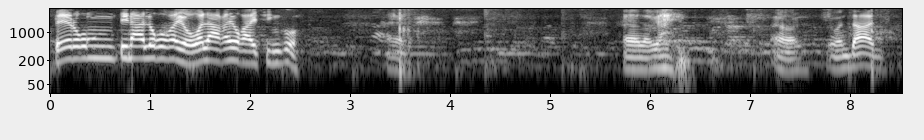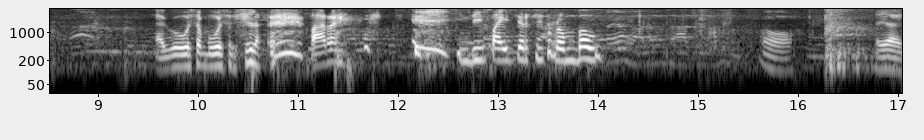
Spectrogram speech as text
Pero kung tinalo ko kayo, wala kayo kahit 5. Ayan. Ayan guys. Ayan, limandaan. Nag-uusap-usap sila. Parang hindi fighter si Rombaw. Oh. Ayan.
